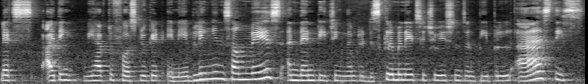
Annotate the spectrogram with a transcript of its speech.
Let's, I think we have to first look at enabling in some ways and then teaching them to discriminate situations and people as these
